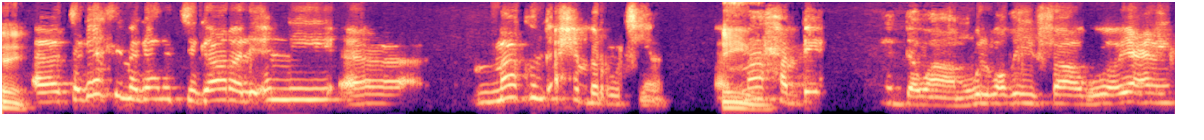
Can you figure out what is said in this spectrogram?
عمل. آه اتجهت لمجال التجارة لأني آه ما كنت أحب الروتين. أيوه. ما حبيت الدوام والوظيفة ويعني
